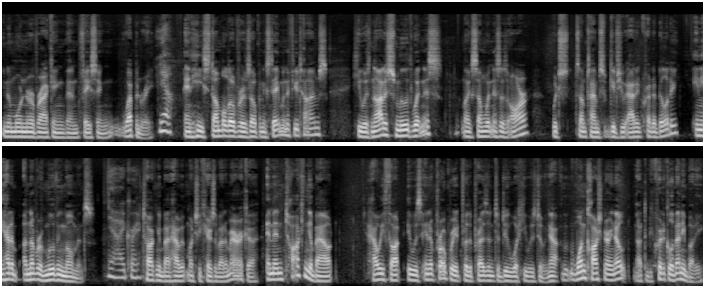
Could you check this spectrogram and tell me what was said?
you know more nerve wracking than facing weaponry. Yeah. And he stumbled over his opening statement a few times. He was not a smooth witness like some witnesses are, which sometimes gives you added credibility. And he had a, a number of moving moments Yeah, I agree. talking about how much he cares about America, and then talking about how he thought it was inappropriate for the president to do what he was doing. Now, one cautionary note, not to be critical of anybody,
